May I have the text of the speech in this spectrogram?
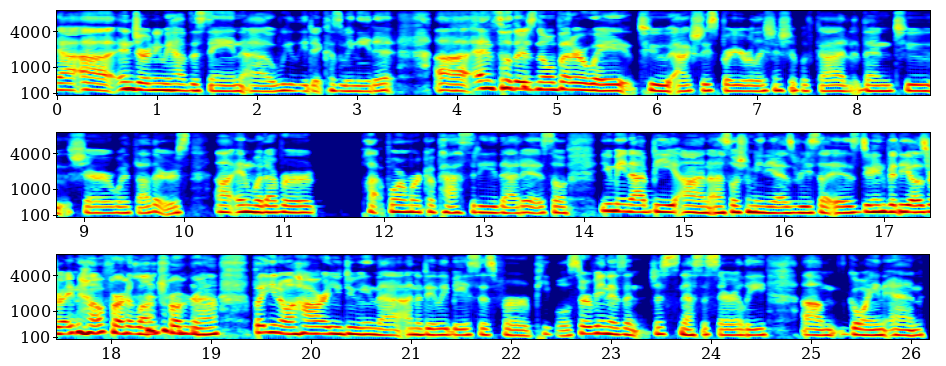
Yeah, uh, in Journey, we have the saying, uh, we lead it because we need it. Uh, and so there's no better way to actually spur your relationship with God than to share with others uh, in whatever platform or capacity that is. So you may not be on uh, social media as Risa is doing videos right now for our launch program, but you know, how are you doing that on a daily basis for people? Serving isn't just necessarily um, going and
